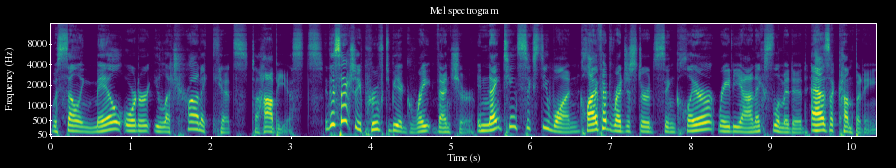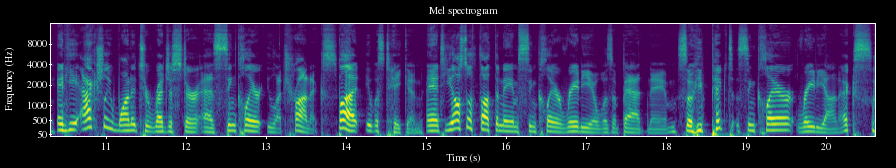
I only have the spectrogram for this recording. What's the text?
was selling mail order electronic kits to hobbyists. And this actually proved to be a great venture. In 1961, Clive had registered Sinclair Radionics Limited as a company, and he actually wanted to register as Sinclair Electronics, but it was taken. And he also thought the name Sinclair Radio was a bad name, so he picked Sinclair Radionics,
